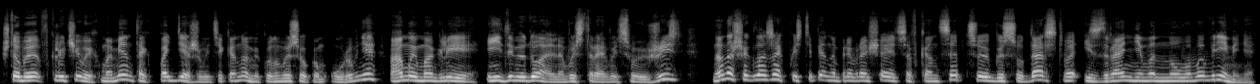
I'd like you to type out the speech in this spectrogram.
чтобы в ключевых моментах поддерживать экономику на высоком уровне, а мы могли индивидуально выстраивать свою жизнь, на наших глазах постепенно превращается в концепцию государства из раннего нового времени,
